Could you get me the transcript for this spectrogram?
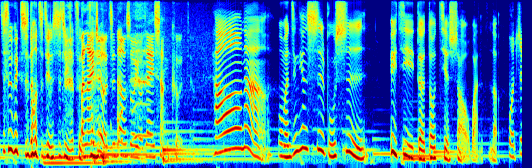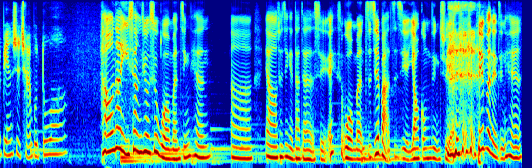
就是会知道这件事情的存在。本来就有知道说有在上课这样。好，那我们今天是不是预计的都介绍完了？我这边是差不多。好，那以上就是我们今天。嗯、呃，要推荐给大家的是，哎，我们直接把自己的邀功进去了。Tiffany 今天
